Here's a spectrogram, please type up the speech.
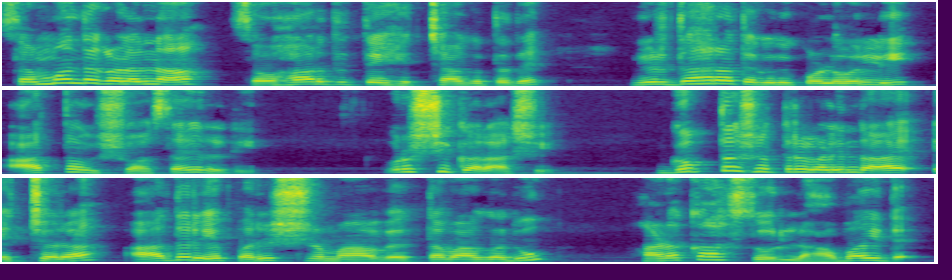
ಸಂಬಂಧಗಳನ್ನ ಸೌಹಾರ್ದತೆ ಹೆಚ್ಚಾಗುತ್ತದೆ. ನಿರ್ಧಾರ ತೆಗೆದುಕೊಳ್ಳುವಲ್ಲಿ ಆತ್ಮವಿಶ್ವಾಸ ಇರಲಿ. ವೃಶ್ಚಿಕ ರಾಶಿ. ಗುಪ್ತ ಶತ್ರುಗಳಿಂದ ಎಚ್ಚರ, ಆದರೆ ಪರಿಶ್ರಮ ವ್ಯರ್ಥವಾಗದು. ಹಣಕಾಸು ಲಾಭ ಇದೆ.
